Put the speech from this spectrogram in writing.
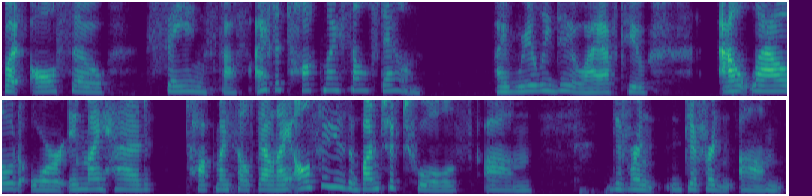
but also saying stuff. I have to talk myself down. I really do. I have to out loud or in my head talk myself down. I also use a bunch of tools, um, different different um,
